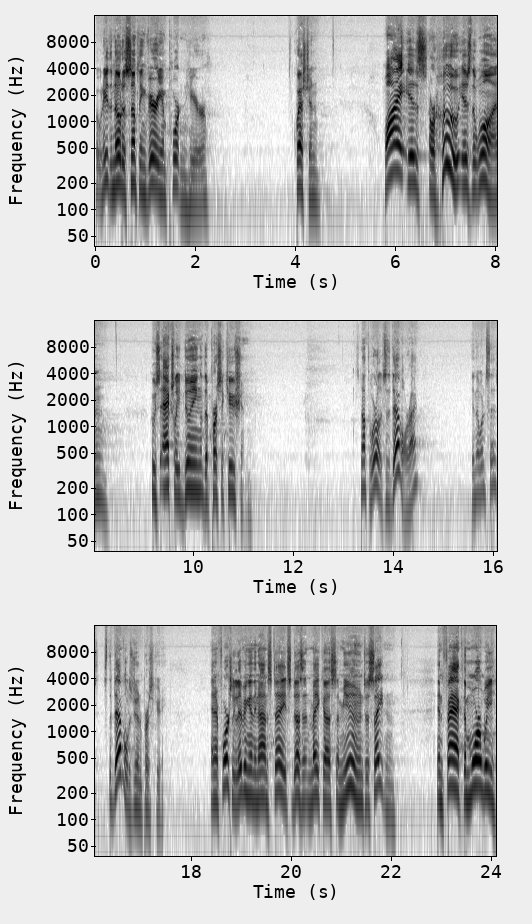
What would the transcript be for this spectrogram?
But we need to notice something very important here. Question Why is, or who is the one who's actually doing the persecution? It's not the world, it's the devil, right? Isn't that what it says? It's the devil who's doing the persecuting. And unfortunately, living in the United States doesn't make us immune to Satan. In fact, the more we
